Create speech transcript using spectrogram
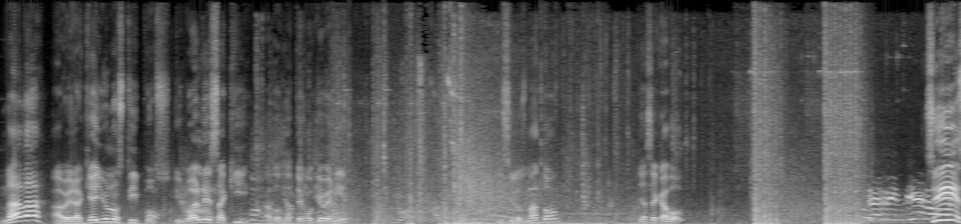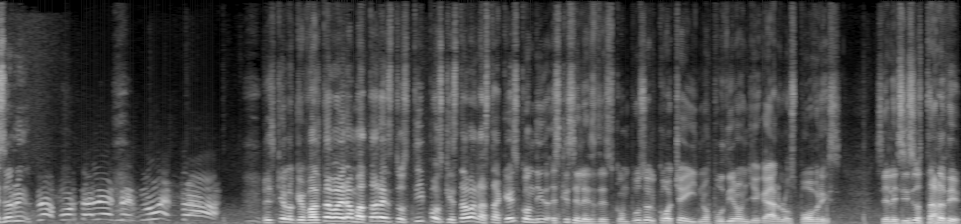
¿Nada? A ver, aquí hay unos tipos Igual es aquí, a donde tengo que venir ¿Y si los mato? ¿Ya se acabó? ¡Se rindieron! ¡Sí! ¡Se rin- ¡La fortaleza es nuestra! Es que lo que faltaba era matar a estos tipos que estaban hasta acá escondidos. Es que se les descompuso el coche y no pudieron llegar los pobres. Se les hizo tarde.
